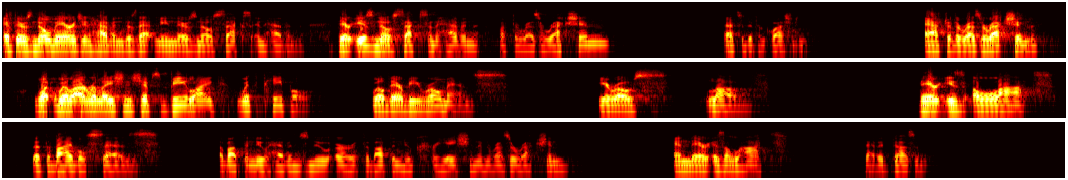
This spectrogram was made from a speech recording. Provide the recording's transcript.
if there's no marriage in heaven, does that mean there's no sex in heaven? There is no sex in heaven, but the resurrection? That's a different question. After the resurrection, what will our relationships be like with people? Will there be romance? Eros, love. There is a lot that the Bible says about the new heavens, new earth, about the new creation and resurrection. And there is a lot that it doesn't.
